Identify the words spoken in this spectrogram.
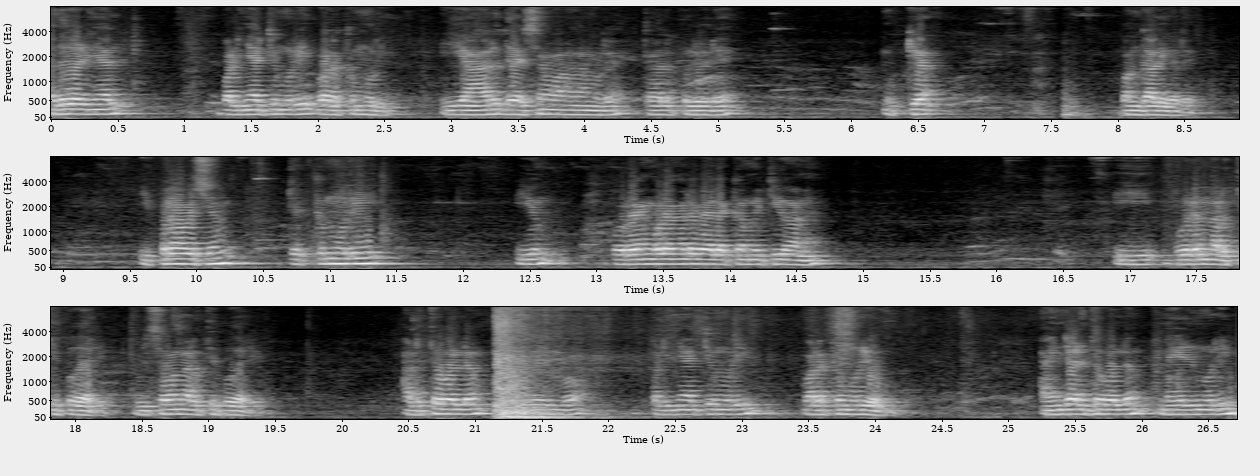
അത് കഴിഞ്ഞാൽ പടിഞ്ഞാറ്റുമുറി വടക്കുമുറി. ഈ ആറ് ദേശമാണ് നമ്മുടെ താലപ്പൊലിയുടെ മുഖ്യ പങ്കാളികൾ ഇപ്രാവശ്യം തെക്കുമുറിയും പുറയംകുളങ്ങര വേല കമ്മിറ്റിയുമാണ് ഈ പൂരം നടത്തിപ്പുകാർ ഉത്സവം നടത്തിപ്പുകാർ അടുത്ത കൊല്ലം വരുമ്പോൾ പടിഞ്ഞാറ്റുമുറിയും വടക്കുമുറിയും അതിന്റെ അടുത്ത കൊല്ലം മേൽമുറിയും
